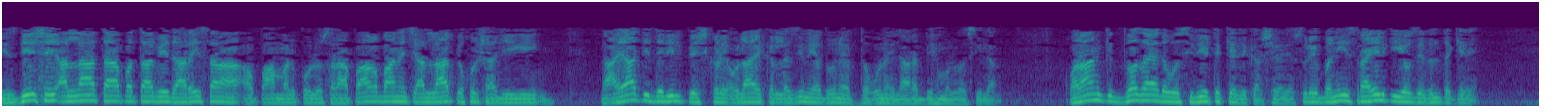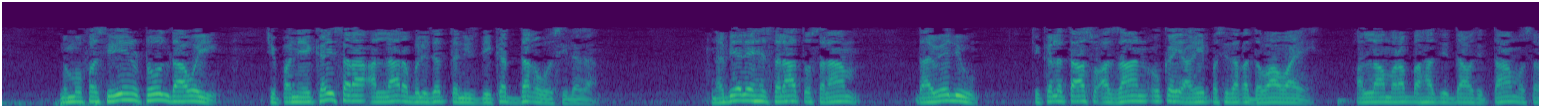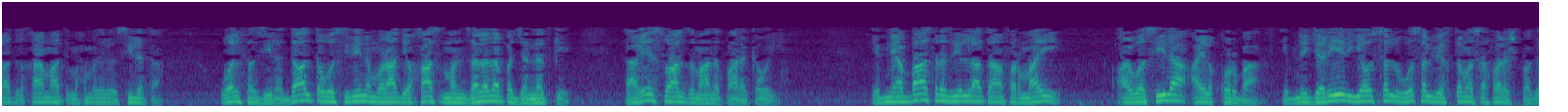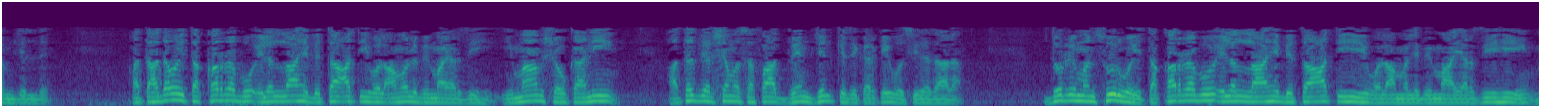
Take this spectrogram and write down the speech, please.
نږدې شي الله ته په تابعداري سره او په عمل کولو سره په هغه باندې چې الله په خوشحاليږي د آیات دلیل پیش کړي اولایک الذین یدون یبتغون الی ربهم الوسیله قران کې دو ځای د وسیلې ټکی ذکر شوی دی سورې بنی اسرائیل کې یو ځای دلته کې نو مفسرین ټول داوي چې په نیکۍ سره الله رب العزت ته نزدېکت دغه وسیله ده نبی علیہ الصلات والسلام دا ویلو چې کله تاسو اذان وکي هغه پسې دغه دوا وایي اللهم رب هذه الدعوه التام والصلاه القائمه محمد الوسيله والفضيله دال ته وسیلې نه مراد یو خاص منزله ده په جنت کې هغه سوال زما ده پاره کوي ابن عباس رضی الله تعالی فرمایي او وسیله ایل قربا ابن جریر یوصل وصل وختمه سفر شپغم جلد قطاده وی تقرب ال الله بطاعته والعمل بما يرضيه امام شوکانی اته درشم صفات دویم جلد کې ذکر کوي وسیله دارا در منصور وی تقربو الی الله بطاعته والعمل بما يرضيه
